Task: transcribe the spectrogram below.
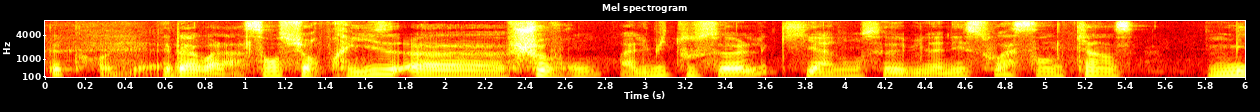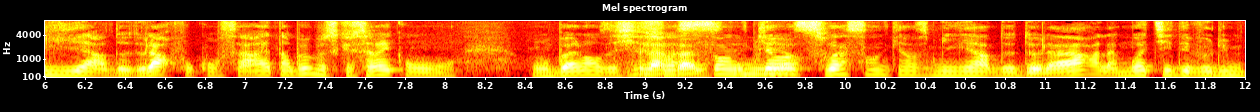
pétrolières. Et eh bien voilà, sans surprise, Chevron, à lui tout seul, qui a annoncé au début de l'année 75 milliards de dollars. Il faut qu'on s'arrête un peu parce que c'est vrai qu'on balance des chiffres 75, 75 milliards de dollars, la moitié des volumes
